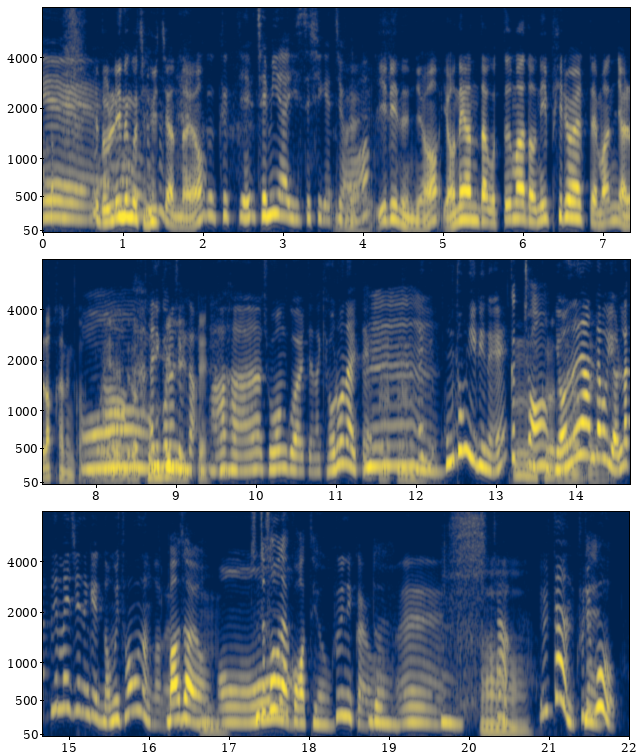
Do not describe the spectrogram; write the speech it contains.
예. 놀리는 거 재밌지 않나요? 그, 그 예, 재미야 있으시겠죠. 네. 1위는요. 연애한다고 뜸하더니 필요할 때만 연락하는 것. 뭐 예를 들어 돈 아니, 빌릴 그러니까, 때. 아하, 조언 구할 때나 결혼할 때. 음. 음. 공통 일이네. 그쵸. 음, 연애한다고 네. 연락 뜸해지는 게 너무 서운한가 봐요. 맞아요. 음. 어. 진짜 서운할 것 같아요. 그러니까요. 네. 네. 아. 자, 일단 그리고 네.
